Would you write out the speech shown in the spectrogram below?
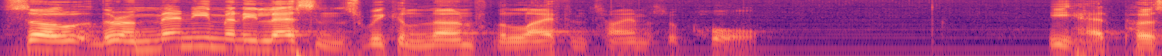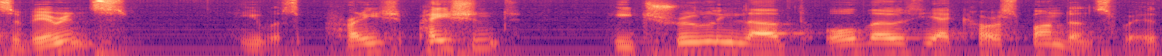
So, there are many, many lessons we can learn from the life and times of Paul. He had perseverance. He was patient. He truly loved all those he had correspondence with.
